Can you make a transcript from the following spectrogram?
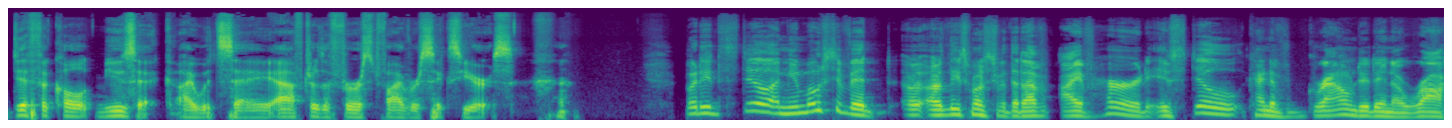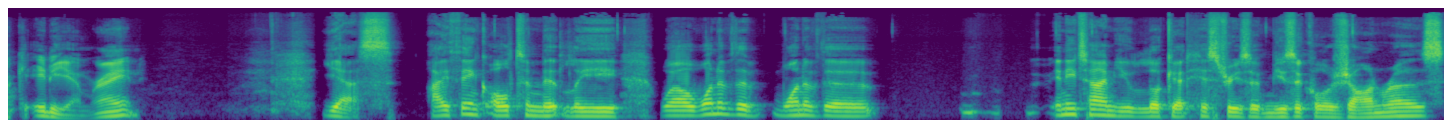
difficult music, I would say, after the first five or six years. but it's still, I mean, most of it, or at least most of it that I've, I've heard, is still kind of grounded in a rock idiom, right? Yes. I think ultimately, well, one of the one of the anytime you look at histories of musical genres,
